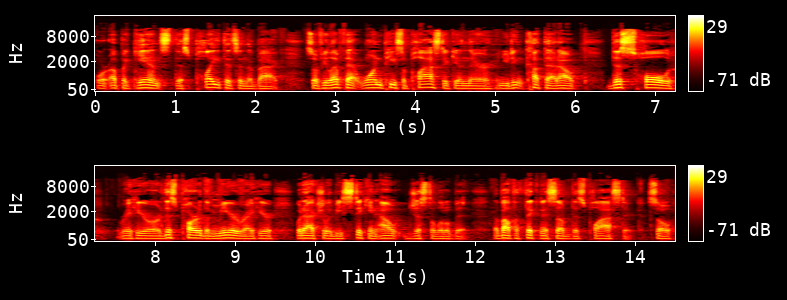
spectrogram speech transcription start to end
or up against this plate that's in the back. So if you left that one piece of plastic in there and you didn't cut that out, this hole right here or this part of the mirror right here would actually be sticking out just a little bit about the thickness of this plastic. So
